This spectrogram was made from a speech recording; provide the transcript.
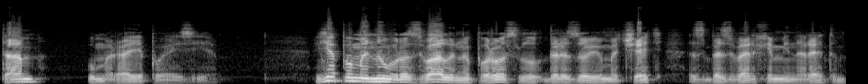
там умирає поезія. Я поминув розвалену порослу дерезою мечеть з безверхим мінаретом.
